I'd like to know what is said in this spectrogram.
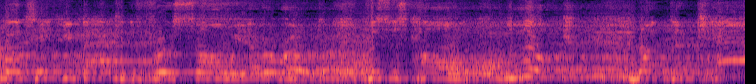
I'm going to take you back to the first song we ever wrote. This is called Look What the Cat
